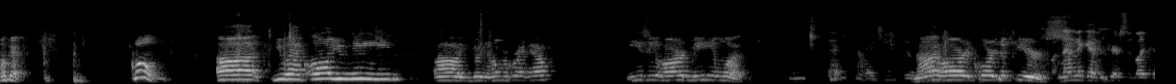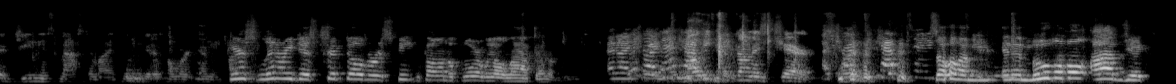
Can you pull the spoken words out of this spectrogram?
Okay, cool. Uh, you have all you need. Uh, you doing your homework right now? Easy, hard, medium, what? Not hard according to Pierce. But then again, Pierce is like a genius mastermind who can get his homework done. Pierce literally just tripped over his feet and fell on the floor. and We all laughed at him. And I tried that's- to No, he decapitate. kicked on his chair. I tried decapitating. So um, an immovable object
